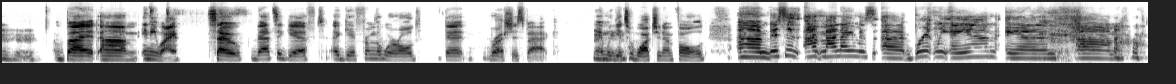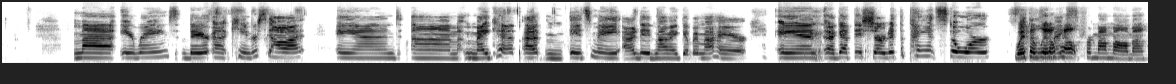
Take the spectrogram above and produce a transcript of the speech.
Mm-hmm. But um, anyway, so that's a gift, a gift from the world that rushes back. And mm-hmm. we get mm-hmm. to watch it unfold. Um, this is uh, my name is uh, Brentley Ann, and um, my earrings they're uh, Kendra Scott, and um makeup I, it's me i did my makeup and my hair and i got this shirt at the pants store with a little help from my mama.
